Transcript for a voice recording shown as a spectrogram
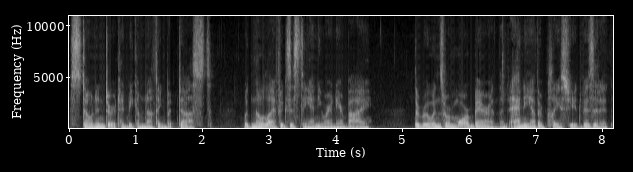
stone and dirt had become nothing but dust, with no life existing anywhere nearby. The ruins were more barren than any other place she had visited.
